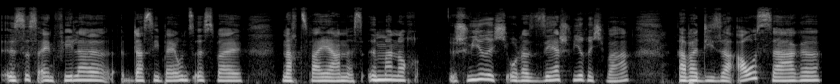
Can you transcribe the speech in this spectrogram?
ist es ein Fehler, dass sie bei uns ist, weil nach zwei Jahren es immer noch schwierig oder sehr schwierig war. Aber diese Aussage,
